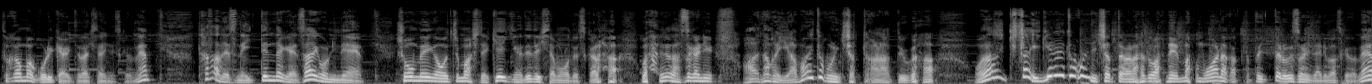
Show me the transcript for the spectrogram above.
そこはまあご理解いただきたいんですけどね。ただですね、一点だけ、最後にね、照明が落ちましてケーキが出てきたものですから、私 はさすがに、あ、なんかやばいところに来ちゃったかなっていうか、私来ちゃいけないところに来ちゃったかなとはね、まあ思わなかったと言ったら嘘になりますけどね。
